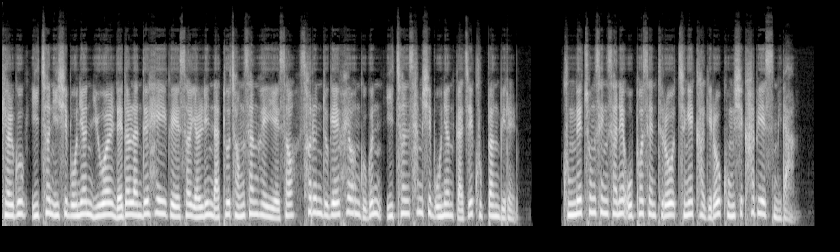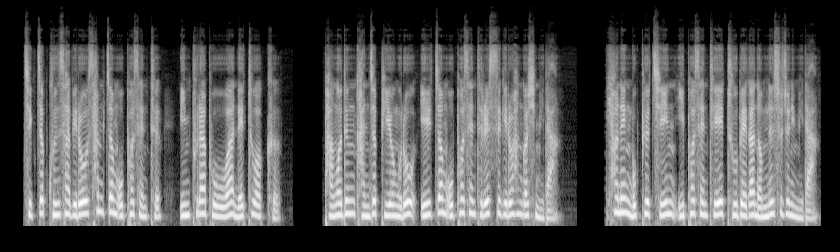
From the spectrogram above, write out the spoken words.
결국 2025년 6월 네덜란드 헤이그에서 열린 나토 정상회의에서 32개 회원국은 2035년까지 국방비를 국내 총 생산의 5%로 증액하기로 공식 합의했습니다. 직접 군사비로 3.5%, 인프라 보호와 네트워크, 방어 등 간접 비용으로 1.5%를 쓰기로 한 것입니다. 현행 목표치인 2%의 두 배가 넘는 수준입니다.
